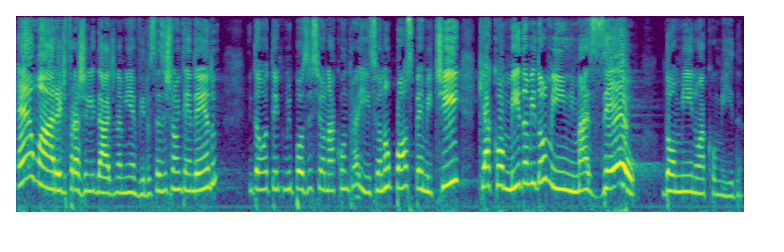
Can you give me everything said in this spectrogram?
É uma área de fragilidade na minha vida. Vocês estão entendendo? Então eu tenho que me posicionar contra isso. Eu não posso permitir que a comida me domine, mas eu domino a comida.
